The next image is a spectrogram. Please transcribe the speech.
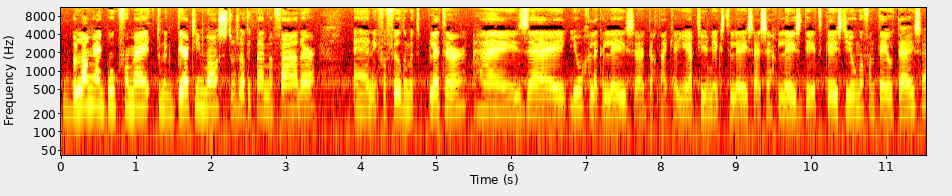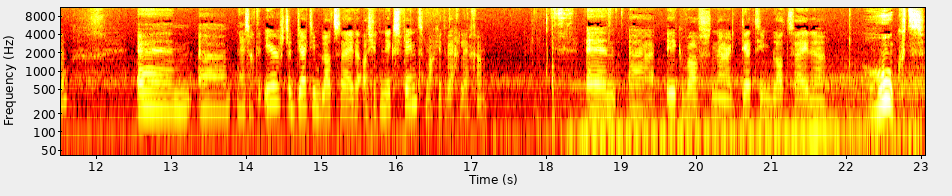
belangrijk boek voor mij. Toen ik 13 was, toen zat ik bij mijn vader. En ik verveelde met de pletter. Hij zei, joh, ga lekker lezen. Ik dacht, nou, je hebt hier niks te lezen. Hij zegt, lees dit. Kees de Jonge van Theo Thijssen. En uh, hij zegt, de eerste 13 bladzijden, als je het niks vindt, mag je het wegleggen. En uh, ik was naar 13 bladzijden hoekt.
